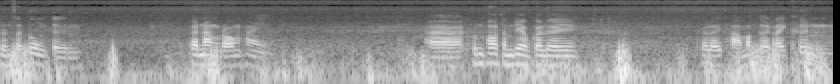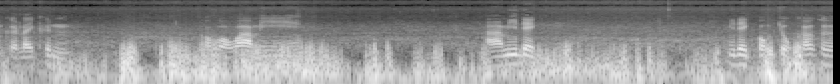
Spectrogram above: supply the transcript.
จนสะดุ้งตื่น ก็นั่งร้องไห้คุณพ่อสำเรียบก็เลย ก็เลยถามว่าเกิดอะไรขึ้น เกิดอะไรขึ้น เขาบอกว่ามีมีเด็ก มีเด็กผมจุกก็คือ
